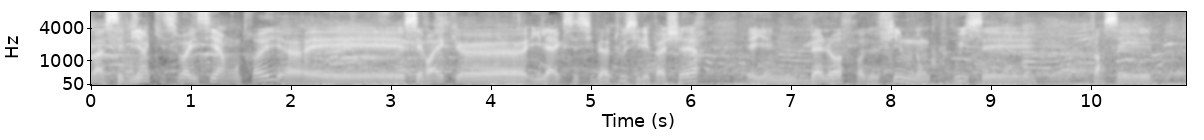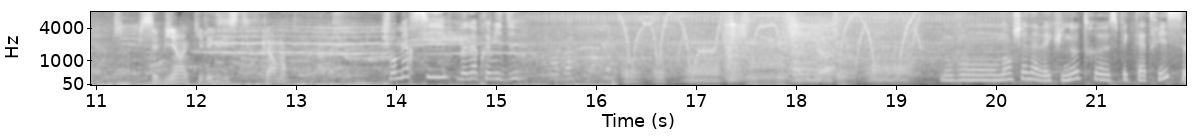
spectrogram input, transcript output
Bah, c'est bien qu'il soit ici à Montreuil euh, et c'est vrai qu'il est accessible à tous, il n'est pas cher et il y a une belle offre de films donc oui c'est enfin c'est c'est bien qu'il existe clairement. Je vous remercie, bon après-midi. Au revoir. Donc on enchaîne avec une autre spectatrice.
